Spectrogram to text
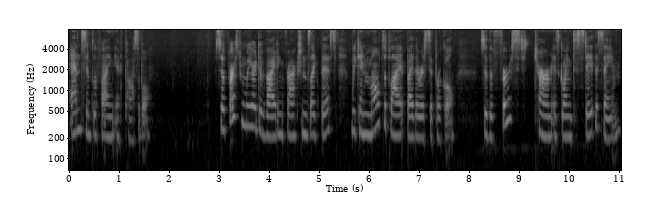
and simplifying if possible. So first when we are dividing fractions like this, we can multiply it by the reciprocal. So the first term is going to stay the same,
